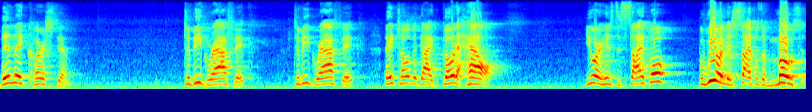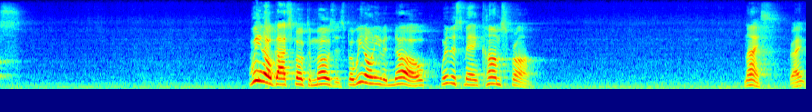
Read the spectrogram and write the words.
Then they cursed him. To be graphic, to be graphic, they told the guy, Go to hell. You are his disciple, but we are the disciples of Moses. We know God spoke to Moses, but we don't even know where this man comes from. Nice, right?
